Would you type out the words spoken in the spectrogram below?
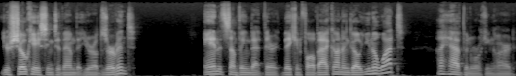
You're showcasing to them that you're observant, and it's something that they they can fall back on and go, you know what? I have been working hard.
